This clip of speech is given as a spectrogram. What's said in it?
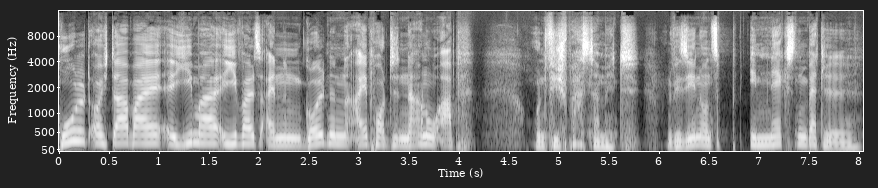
holt euch dabei äh, jemal, jeweils einen goldenen iPod Nano ab. Und viel Spaß damit. Und wir sehen uns im nächsten Battle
